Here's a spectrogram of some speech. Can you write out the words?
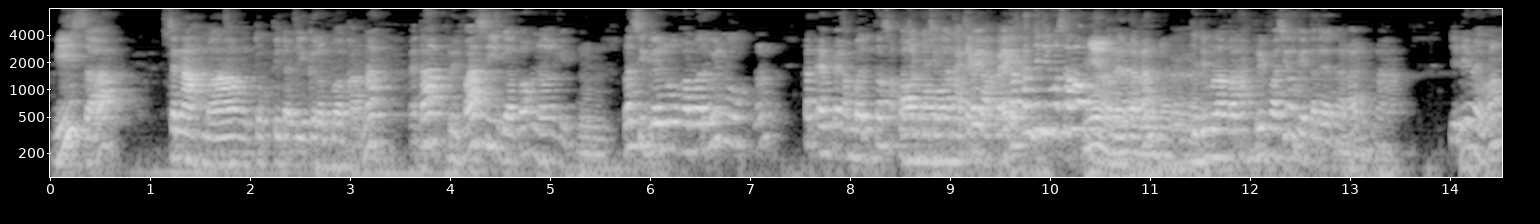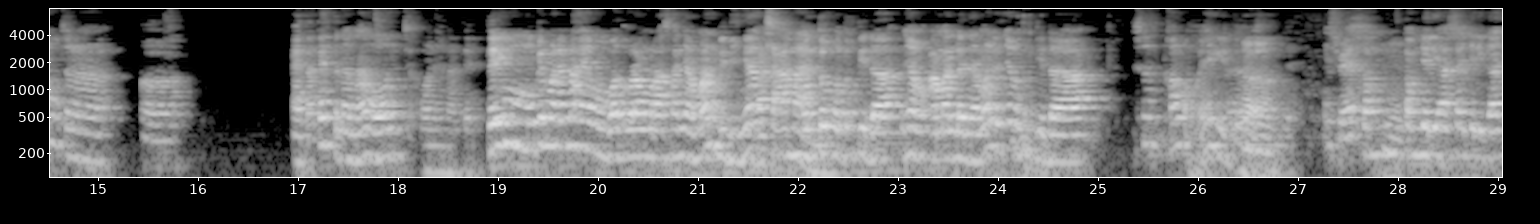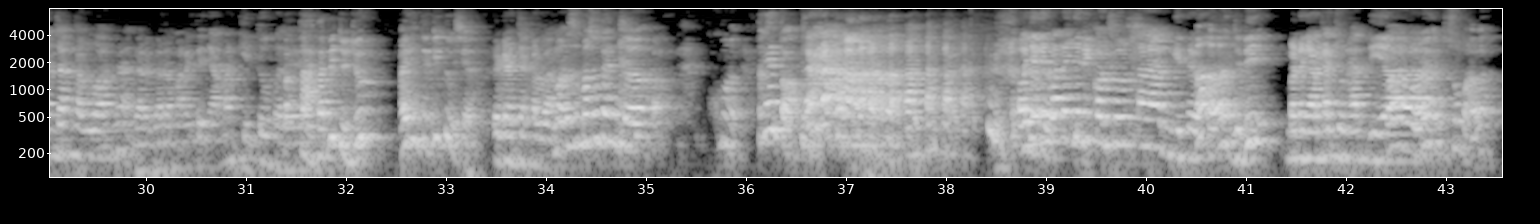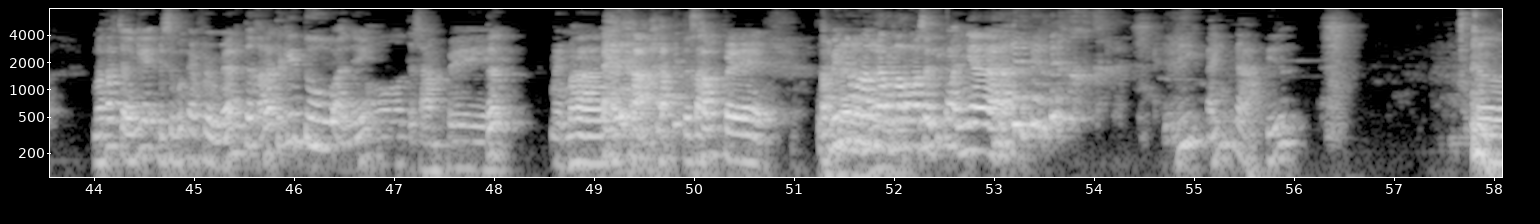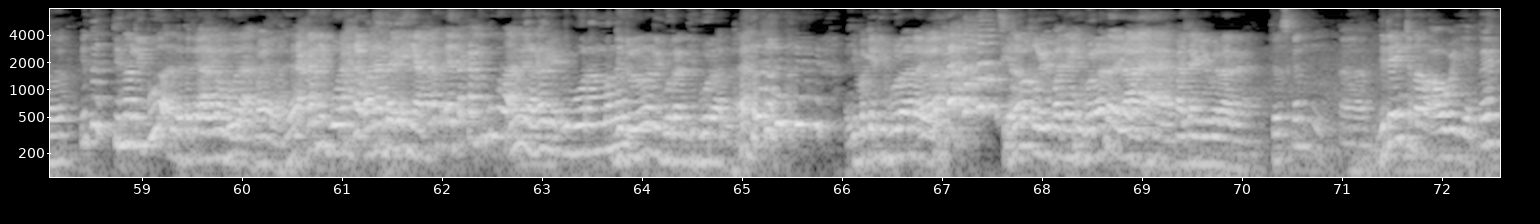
bisa cenah mah untuk tidak digerebek karena eta privasi jatuhnya gitu Hmm. Lah si ganu kamar winu kan? Kan MP Ambarita sok Oh, ngecek no, ngecek ngecek HP kan jadi masalah Iya, ternyata kan? jadi melanggar hak privasi oke ternyata kan? Nah jadi memang cenah eh eh teh tenan naon? Cek manehna teh tapi mungkin manehna yang membuat orang merasa nyaman di dinya Rasa aman. untuk untuk tidak nyam, aman dan nyaman dinya untuk tidak kalau ya gitu. Heeh. Eh, suet tong Hmm. tong jadi asa jadi gancang keluarnya gara-gara mana nyaman gitu. Tah, tapi jujur aing teu gitu sih ya Teu gancang keluar. maksud maksudnya teu ngentot Oh jadi mana jadi konsultan gitu. Heeh, jadi Mendengarkan curhat dia. ah, orang sumpah lah mata cengke disebut FWB teu karena teu kitu anjing Oh, teu sampai. Teu. memang teu sampai tapi ini melanggar norma. setikanya jadi aing ngatil eh itu tina liburan ya tadi Ya, aing liburan. lah Ya ya kan liburan. Pada teh- ya kan eta kan liburan. Iya kan ya. liburan mana judulnya liburan hiburan ini bagian hiburan aja sekarang bakal lebih panjang hiburan aja Ya, pajak liburan. terus kan eh, jadi yang kenal awe ya teh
